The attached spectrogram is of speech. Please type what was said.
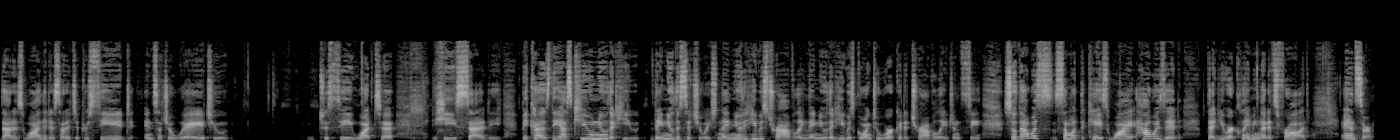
that is why they decided to proceed in such a way to to see what uh, he said. Because the SQ knew that he they knew the situation. They knew that he was traveling. They knew that he was going to work at a travel agency. So that was somewhat the case. Why how is it that you are claiming that it's fraud? Answer.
